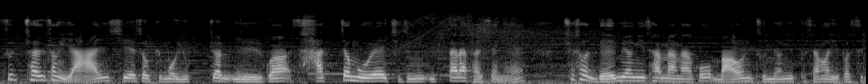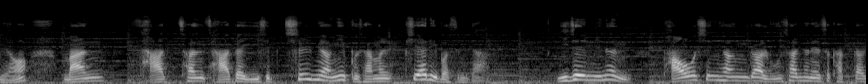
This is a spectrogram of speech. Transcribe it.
수천성 야안시에서 규모 6.1과 4.5의 지진이 잇따라 발생해 최소 4명이 사망하고 42명이 부상을 입었으며 14,427명이 부상을 피해를 입었습니다. 이재민은 바오신현과 루산현에서 각각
